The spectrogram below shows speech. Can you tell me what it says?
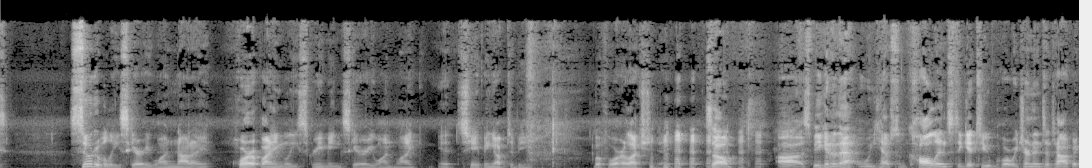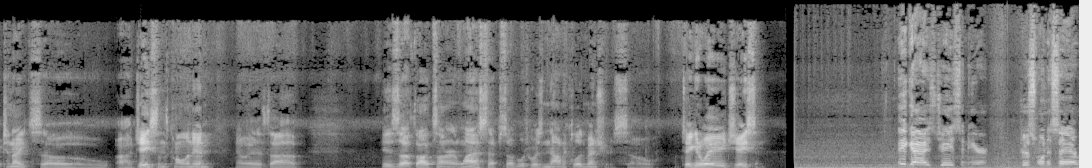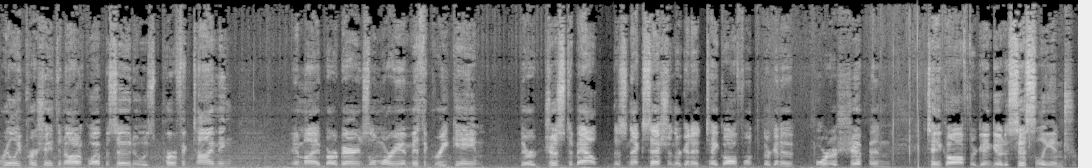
suitably scary one, not a horrifyingly screaming scary one like it's shaping up to be before election day. so, uh, speaking of that, we have some call-ins to get to before we turn into topic tonight. So, uh, Jason's calling in with uh, his uh, thoughts on our last episode, which was nautical adventures. So, take it away, Jason. Hey guys, Jason here. Just want to say I really appreciate the nautical episode. It was perfect timing. In my Barbarians Lemuria Mythic Greek game, they're just about this next session. They're going to take off. On, they're going to board a ship and take off. They're going to go to Sicily and tr-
